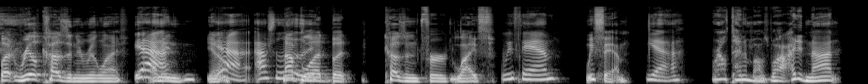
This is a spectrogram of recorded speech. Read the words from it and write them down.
but real cousin in real life. Yeah. I mean, you know, yeah, absolutely. not blood, but cousin for life. We fam. We fam. Yeah. Royal Tenenbaums. Wow, I did not.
